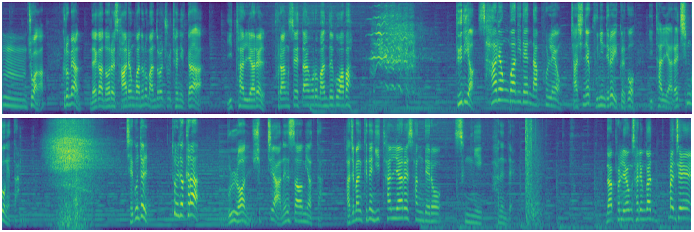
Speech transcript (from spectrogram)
음, 좋아. 그러면 내가 너를 사령관으로 만들어 줄 테니까 이탈리아를 프랑스의 땅으로 만들고 와봐. 드디어 사령관이 된 나폴레옹 자신의 군인들을 이끌고 이탈리아를 침공했다. 제군들 돌격하라. 물론 쉽지 않은 싸움이었다. 하지만 그는 이탈리아를 상대로 승리하는데 나폴레옹 사령관 만세!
